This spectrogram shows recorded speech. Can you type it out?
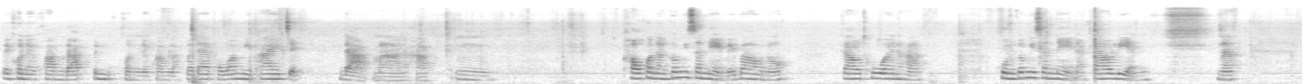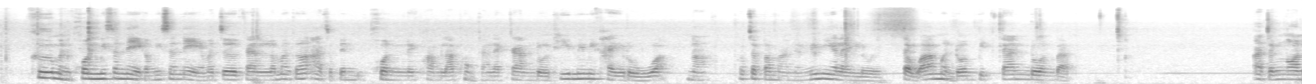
เป็นคนในความลับเป็นบุคคลในความลับก็ได้ เพราะว่ามีไพ่เจ็ดดาบมานะคะ อืมเขาคนนั้นก็มีเสน่ห์ไม่เบาเนาะเก้าถ้วยนะคะ คุณก็มีเสน่ห์นะเก้าเหรียญนะคือเหมือนคนมีเสน่ห์กับมีเสน่ห์มาเจอกัน แล้วมันก็อาจจะเป็นบุคคลในความลับของกันและกัน โดยที่ไม่มีใครรู้อะเนาะ ก็จะประมาณนั้นไม่มีอะไรเลย แต่ว่าเหมือนโดนปิดกั้นโดนแบบ อาจจะงอน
